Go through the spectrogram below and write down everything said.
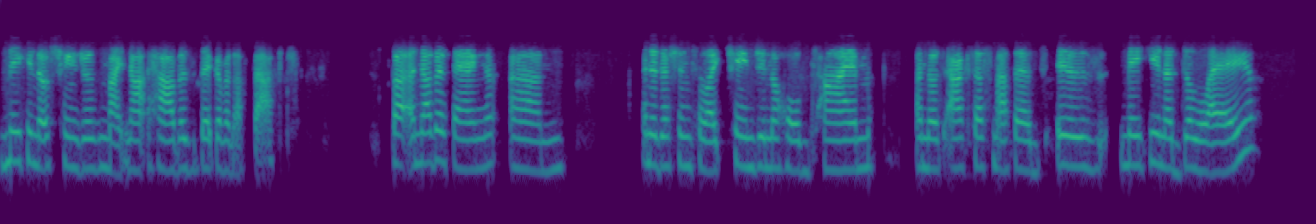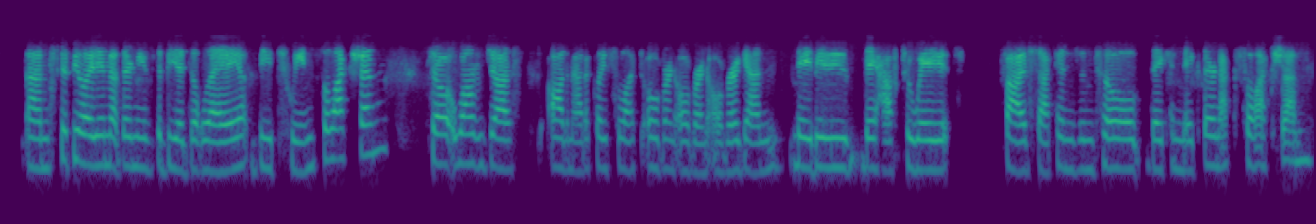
making those changes might not have as big of an effect. But another thing, um, in addition to like changing the hold time and those access methods, is making a delay, um, stipulating that there needs to be a delay between selections. So it won't just automatically select over and over and over again. Maybe they have to wait five seconds until they can make their next selection.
